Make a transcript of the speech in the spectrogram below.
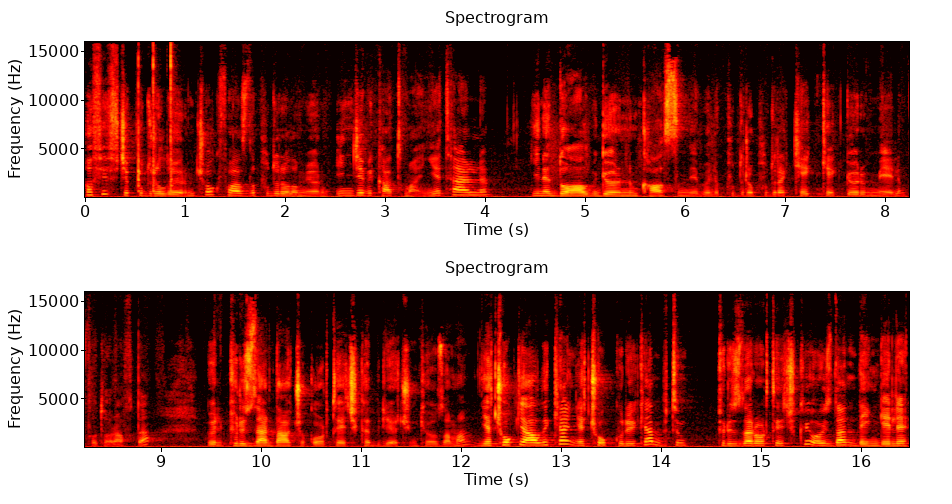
hafifçe pudralıyorum. Çok fazla pudralamıyorum. İnce bir katman yeterli. Yine doğal bir görünüm kalsın diye böyle pudra pudra kek kek görünmeyelim fotoğrafta. Böyle pürüzler daha çok ortaya çıkabiliyor çünkü o zaman. Ya çok yağlıyken ya çok kuruyken bütün pürüzler ortaya çıkıyor. O yüzden dengeli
